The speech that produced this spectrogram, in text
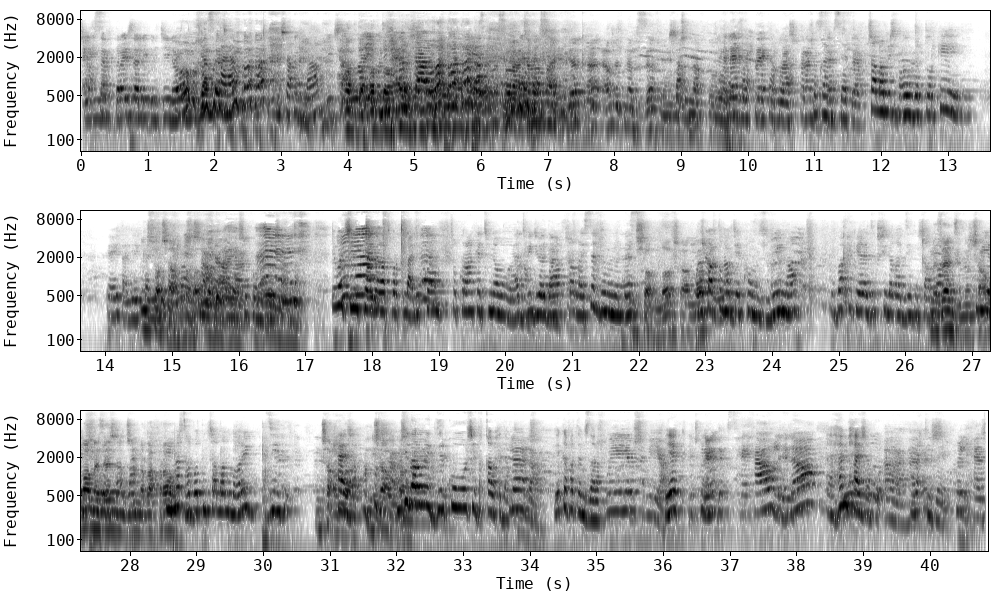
على حسب الدرجه اللي قلتي لهم ان شاء الله ان شاء الله يكون ان شاء الله صراحة النصائح ديالك عاونتنا بزاف يعني إن شاء باش الله. ناخذوا الله يحفظك الله شكرا بزاف ان شاء الله ملي تبغيو الباب التركي يعيط عليك إن شاء الله. ان إن شاء الله. إيوا هادشي كان راه تبارك الله عليكم. شكرا كنتمنوا هذا الفيديو هذا. إن شاء الله يستافدوا منه إن الناس شاء الله إن شاء الله. والبارطمون ديالكم زوينة. وباقي كاين هذاك الشيء اللي غتزيد إن شاء الله. مازال نزيد إن شاء الله مازال شاء نجي الله. مره أخرى تهبط إن شاء الله المغرب تزيد إن شاء حاجة. الله إن شاء الله. ماشي ضروري دير كلشي دقة واحدة. لا لا. ياك فاطمة الزهراء. شوية بشوية. ياك. تكون عندك صحيحة ولهنا. أهم حاجة. آه. كل حاجة.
